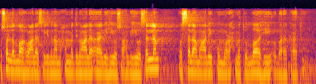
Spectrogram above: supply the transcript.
وصلى الله على سيدنا محمد وعلى آله وصحبه وسلم. والسلام عليكم ورحمة الله وبركاته.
